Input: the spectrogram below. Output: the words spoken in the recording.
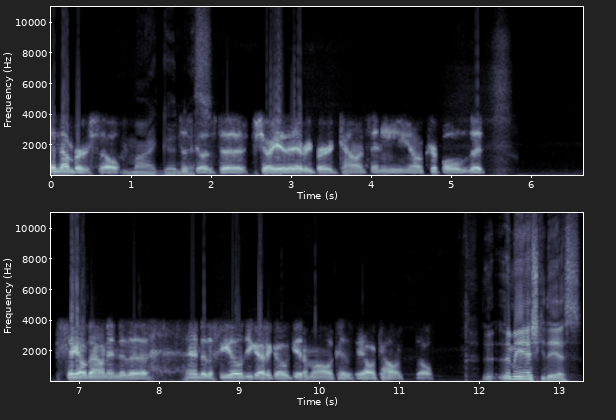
the number. So My goodness. just goes to show you that every bird counts. Any you know cripples that sail down into the end of the field, you got to go get them all because they all count. So Let me ask you this:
